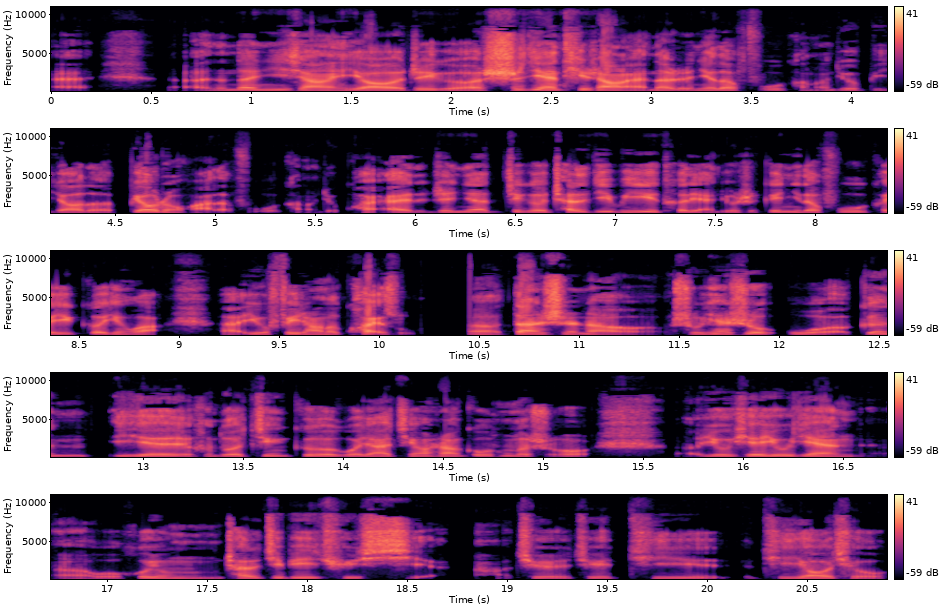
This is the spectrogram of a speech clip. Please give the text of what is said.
哎，呃，那你想要这个时间提上来，那人家的服务可能就比较的标准化的服务可能就快。哎，人家这个 ChatGPT 特点就是给你的服务可以个性化，哎，又非常的快速。呃，但是呢，首先是我跟一些很多经各个国家经销商沟通的时候，呃，有些邮件，呃，我会用 ChatGPT 去写啊，去去提提要求，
